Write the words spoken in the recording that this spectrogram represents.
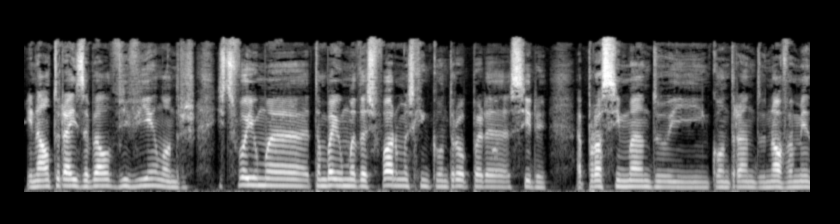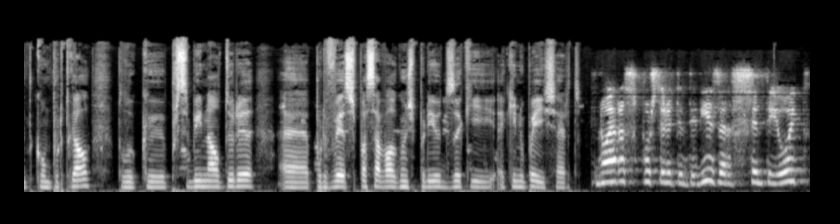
e na altura a Isabel vivia em Londres. Isto foi uma, também uma das formas que encontrou para se ir aproximando e encontrando novamente com Portugal, pelo que percebi na altura, uh, por vezes passava alguns períodos aqui, aqui no país, certo? Não era suposto ter 80 dias, era 68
